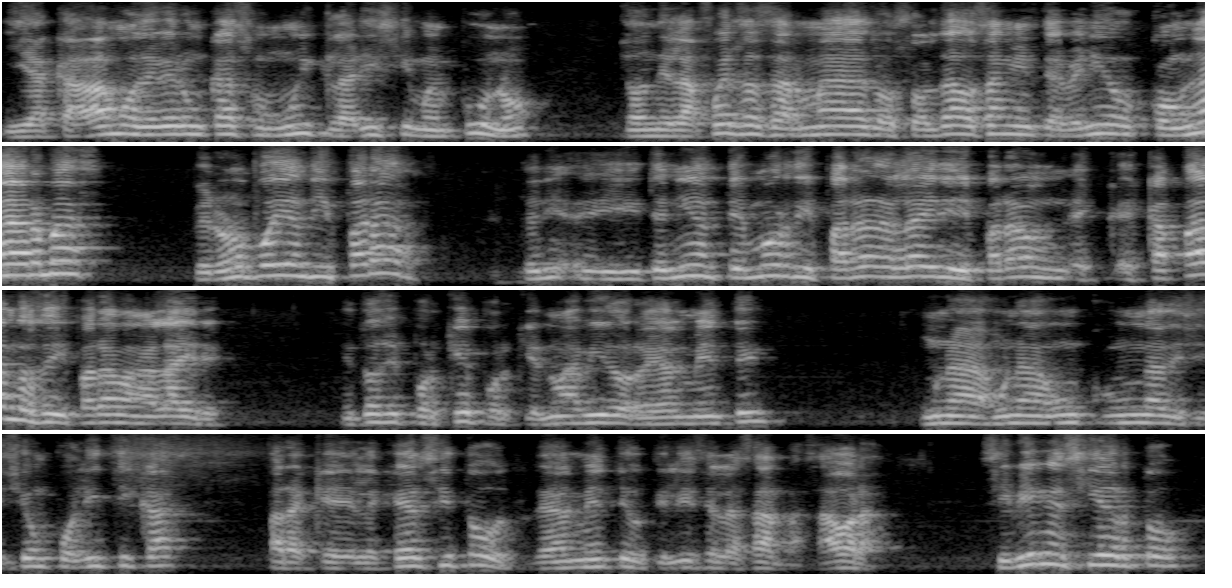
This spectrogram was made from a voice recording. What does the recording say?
Y acabamos de ver un caso muy clarísimo en Puno, donde las Fuerzas Armadas, los soldados han intervenido con armas, pero no podían disparar. Y tenían temor de disparar al aire, disparaban, escapándose, disparaban al aire. Entonces, ¿por qué? Porque no ha habido realmente una, una, una decisión política para que el ejército realmente utilice las armas. Ahora, si bien es cierto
